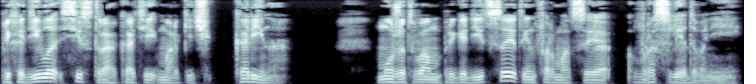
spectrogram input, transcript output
приходила сестра Кати Маркич, Карина. Может, вам пригодится эта информация в расследовании?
